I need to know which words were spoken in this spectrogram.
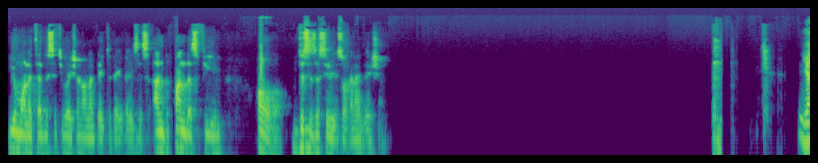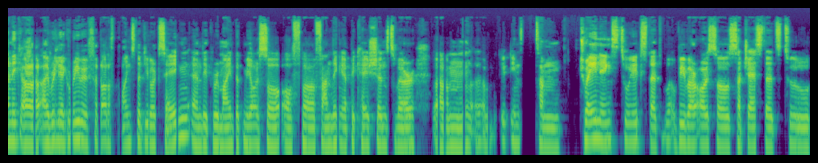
you monitor the situation on a day-to-day basis, and the funders feel, oh, this is a serious organization. Yannick, uh, I really agree with a lot of points that you are saying, and it reminded me also of uh, funding applications where um, uh, in some trainings to it that we were also suggested to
